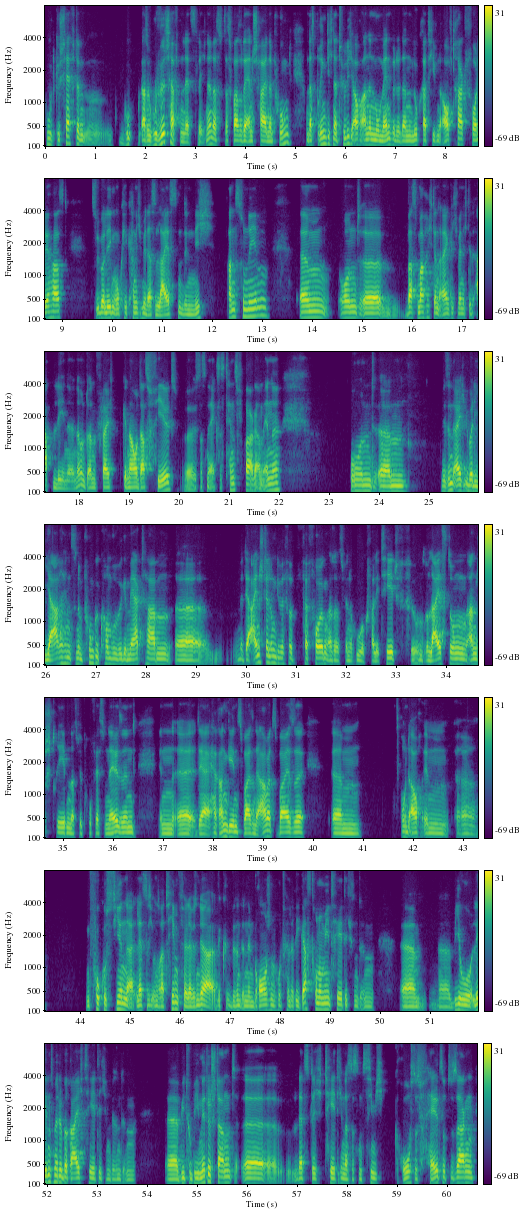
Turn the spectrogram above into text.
gut Geschäfte hm, gu also, gut wirtschaften letztlich, ne? Das das war so der entscheidende Punkt. Und das bringt dich natürlich auch an 'nen Moment, wenn du dann 'n lukrativen Auftrag vor dir hast, zu überlegen: „Okay, kann ich mir das leisten, den nicht anzunehmen? Ähm, und, äh, was mache ich denn eigentlich, wenn ich den ablehne“, ne? Und dann vielleicht genau das fehlt, äh, ist das 'ne Existenzfrage am Ende. Und, ähm, wir sind eigentlich über die Jahre hin zu 'nem Punkt gekommen, wo wir gemerkt haben, äh, mit der Einstellung, die wir ver verfolgen, also, dass wir 'ne hohe Qualität für unsere Leistungen anstreben, dass wir professionell sind in, äh, der Herangehensweise, in der Arbeitsweise, ähm, und auch im, äh im Fokussieren letztlich unserer Themenfelder. Wir sind ja wir wir sind in den Branchen Hotellerie, Gastronomie tätig, sind im, ähm, äh, Bio-Lebensmittelbereich tätig und wir sind im, äh, B2B-Mittelstand, äh, letztlich tätig und das ist 'n ziemlich großes Feld sozusagen.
